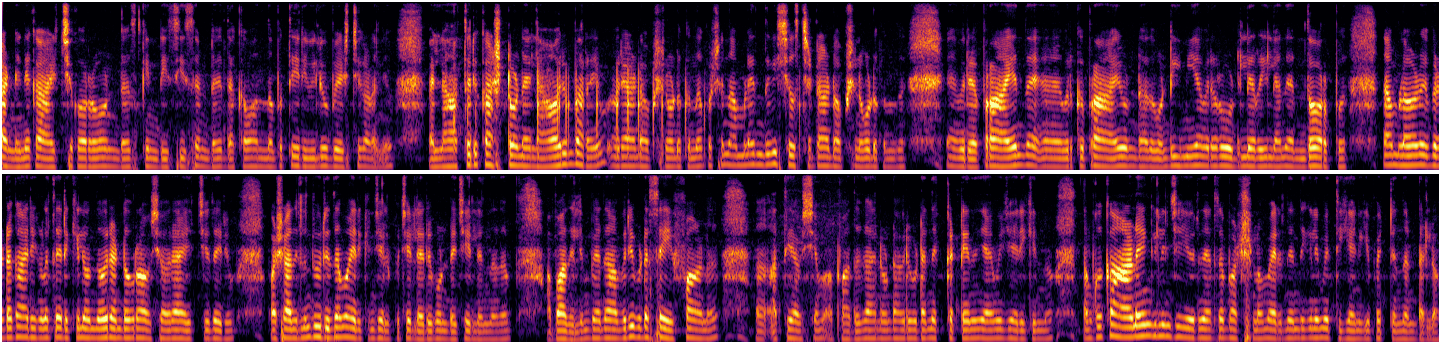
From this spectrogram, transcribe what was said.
കണ്ണിന് കാഴ്ച കുറവുണ്ട് സ്കിൻ ഡിസീസ് ഉണ്ട്. ഇതൊക്കെ വന്നപ്പോൾ തെരുവിൽ ഉപേക്ഷിച്ച് കളഞ്ഞു. വല്ലാത്തൊരു കഷ്ടമാണ്. എല്ലാവരും പറയും ഒരു അഡോപ്ഷൻ കൊടുക്കുന്നത്. പക്ഷെ നമ്മൾ എന്ത് വിശ്വസിച്ചിട്ടാണ് അഡോപ്ഷൻ കൊടുക്കുന്നത്? ഇവർ പ്രായം ഇവർക്ക് പ്രായമുണ്ട്. അതുകൊണ്ട് ഇനി അവർ റോഡിലെറിയില്ല എന്ന് എന്തോ ഉറപ്പ്? നമ്മളോട് ഇവരുടെ കാര്യങ്ങൾ തിരക്കിൽ ഒന്നോ രണ്ടോ പ്രാവശ്യം അവർ അയച്ചു തരും. പക്ഷേ അതിലും ദുരിതമായിരിക്കും ചിലപ്പോൾ ചിലർ കൊണ്ട് ചെല്ലുന്നത്. അപ്പോൾ അതിലും ഭേദം അവരിവിടെ സേഫാണ് അത്യാവശ്യം. അപ്പോൾ അത് കാരണം കൊണ്ട് അവരിവിടെ നിൽക്കട്ടെ എന്ന് ഞാൻ വിചാരിക്കുന്നു. നമുക്ക് കാണുമെങ്കിലും ചെയ്യും. ഒരു നേരത്തെ ഭക്ഷണം മരുന്ന് എന്തെങ്കിലും എത്തിക്കാൻ എനിക്ക് പറ്റുന്നുണ്ടല്ലോ.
